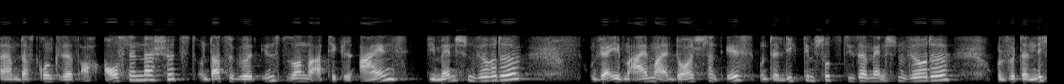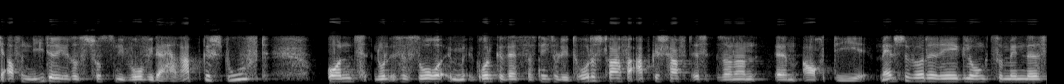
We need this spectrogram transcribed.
ähm, das Grundgesetz auch Ausländer schützt. Und dazu gehört insbesondere Artikel 1, die Menschenwürde. Und wer eben einmal in Deutschland ist, unterliegt dem Schutz dieser Menschenwürde und wird dann nicht auf ein niedrigeres Schutzniveau wieder herabgestuft. Und nun ist es so im Grundgesetz, dass nicht nur die Todesstrafe abgeschafft ist, sondern ähm, auch die Menschenwürderegelung zumindest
